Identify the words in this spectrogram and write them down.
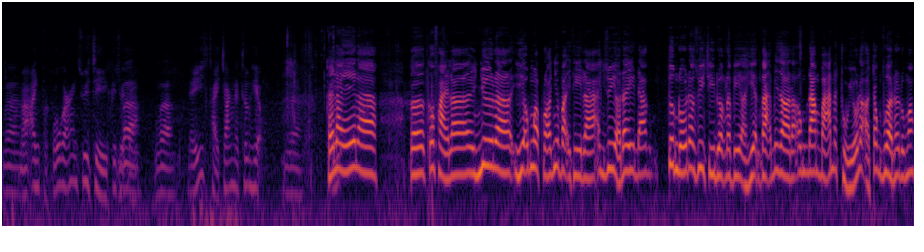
vâng. mà anh phải cố gắng anh duy trì cái chuyện Vâng. đó Vâng. đấy phải chăng là thương hiệu Vâng. cái này ấy là có, có phải là như là ý ông Ngọc nói như vậy thì là anh Duy ở đây đã tương đối đã duy trì được là vì ở hiện tại bây giờ là ông đang bán là chủ yếu là ở trong vườn thôi đúng không?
